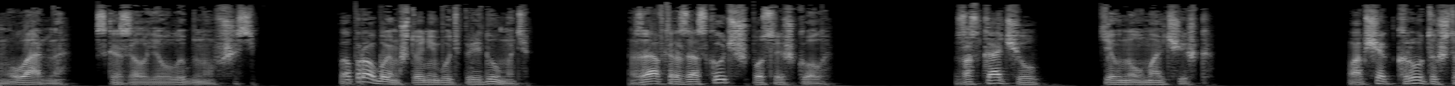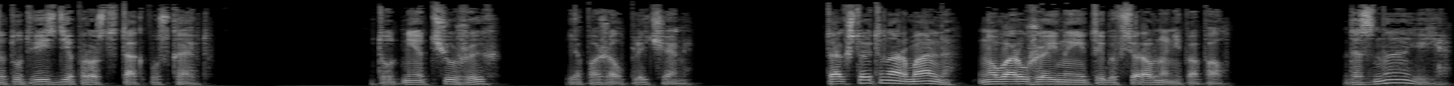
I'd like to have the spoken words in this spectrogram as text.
«Ладно», — сказал я, улыбнувшись. «Попробуем что-нибудь придумать. Завтра заскочишь после школы?» «Заскочу», — кивнул мальчишка. Вообще круто, что тут везде просто так пускают. Тут нет чужих, я пожал плечами. Так что это нормально, но в оружейные ты бы все равно не попал. Да знаю я.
